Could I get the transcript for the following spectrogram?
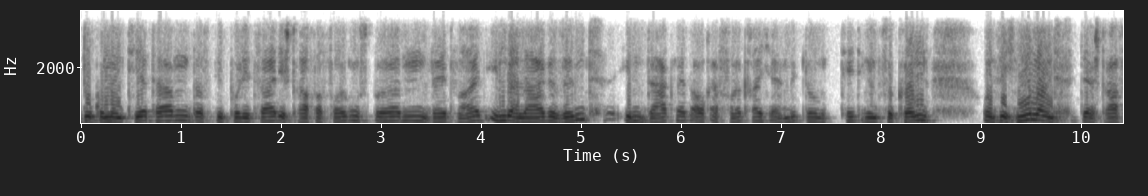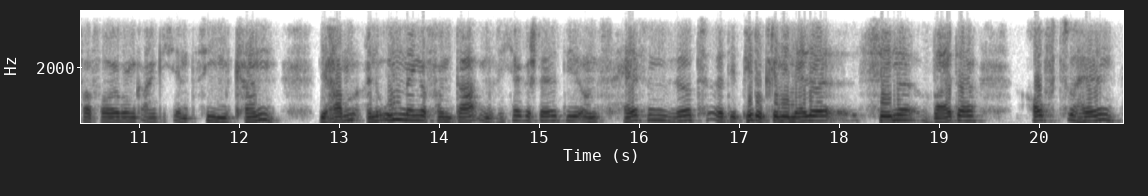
dokumentiert haben, dass die Polizei, die Strafverfolgungsbehörden weltweit in der Lage sind, im Darknet auch erfolgreiche Ermittlungen tätigen zu können und sich niemand der Strafverfolgung eigentlich entziehen kann. Wir haben eine Unmenge von Daten sichergestellt, die uns helfen wird, die pädokriminelle Szene weiter aufzuhellen.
